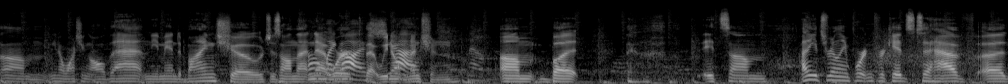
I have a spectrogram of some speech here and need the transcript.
um, you know, watching all that and the Amanda Bynes show, which is on that Oh network gosh, that we yeah. don't mention. No. Um, but it's, um, I think it's really important for kids to have a,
